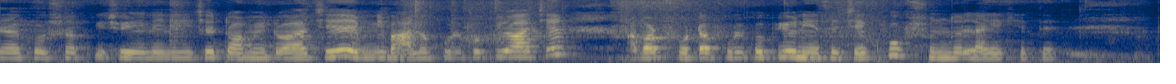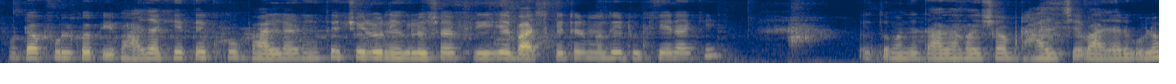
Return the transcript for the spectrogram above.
দেখো সব কিছু এনে নিয়েছে, টমেটো আছে, এমনি ভালো ফুলকপিও আছে, আবার ফোটা ফুলকপিও নিয়ে এসেছে, খুব সুন্দর লাগে খেতে। ফোটা ফুলকপি ভাজা খেতে খুব ভালো লাগে। তো চলুন, এগুলো সব ফ্রিজে বাস্কেটের মধ্যে ঢুকিয়ে রাখি। ওই তোমাদের দাদাভাই সব ঢালছে বাজারগুলো।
